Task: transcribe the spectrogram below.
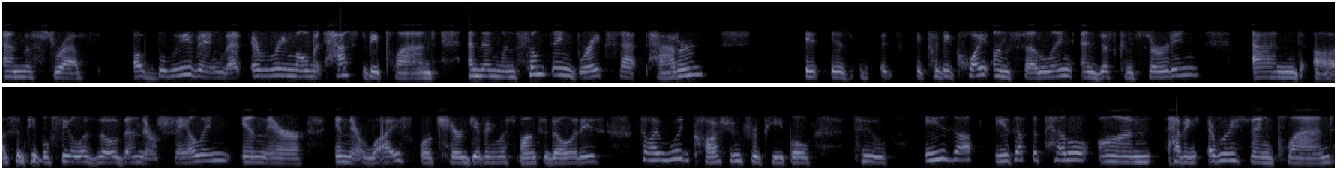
and the stress of believing that every moment has to be planned. And then when something breaks that pattern, it is, it could be quite unsettling and disconcerting. And uh, some people feel as though then they're failing in their in their life or caregiving responsibilities. So I would caution for people to ease up, ease up the pedal on having everything planned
